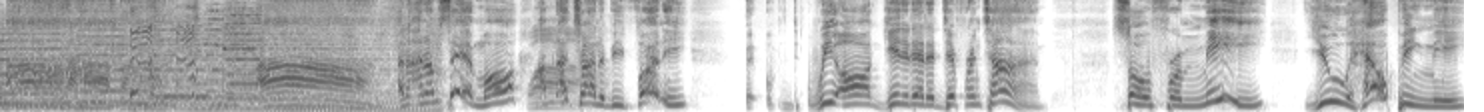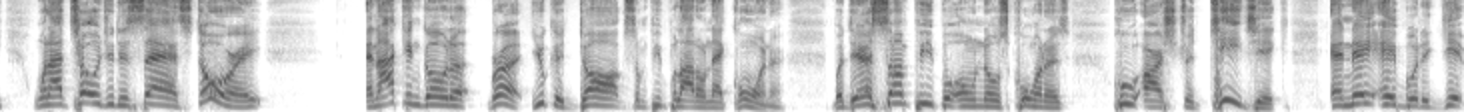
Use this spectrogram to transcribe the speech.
ah, ah. And, and I'm saying, Ma, I'm not trying to be funny. We all get it at a different time. So for me, you helping me when I told you this sad story, and I can go to, bruh, you could dog some people out on that corner. But there are some people on those corners who are strategic and they able to get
